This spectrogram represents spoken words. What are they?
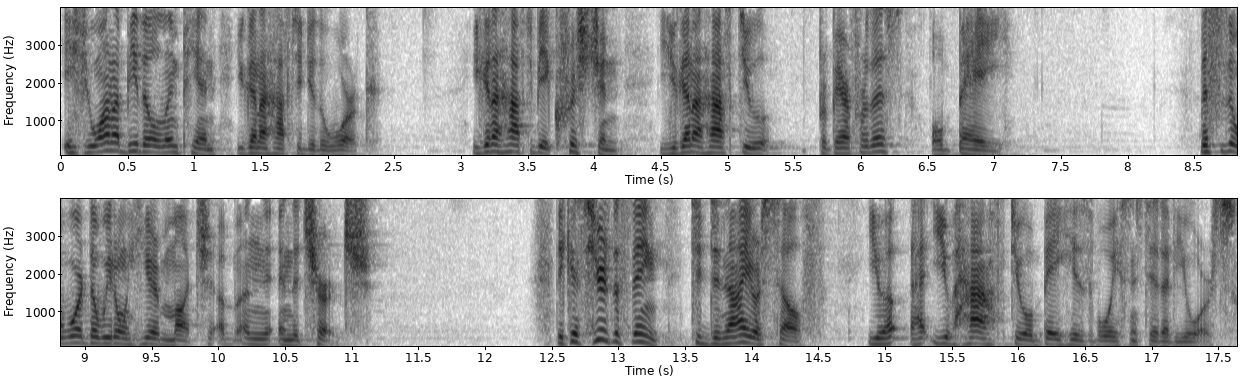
if you want to be the Olympian, you're going to have to do the work. You're going to have to be a Christian. You're going to have to prepare for this, obey. This is a word that we don't hear much in, in the church. Because here's the thing to deny yourself, you, you have to obey his voice instead of yours.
